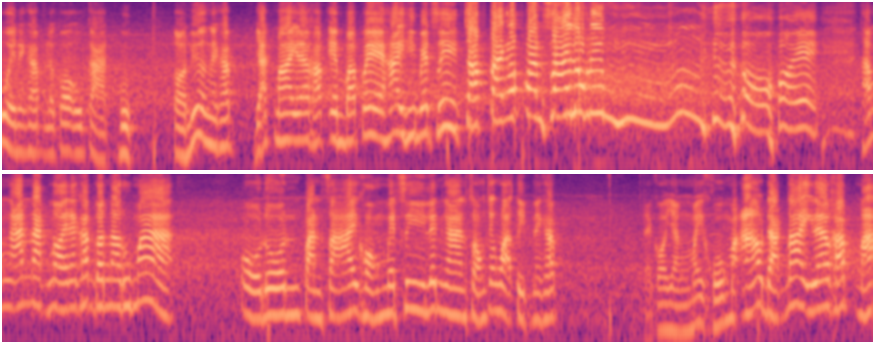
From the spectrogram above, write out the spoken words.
ด้วยนะครับ แล้วก็โอกาสบุกต่อเนื่องนะครับ ยัดมาอีกแล้วครับ เอ็มบัปเป้ให้ทีเมสซี่ จับแต่งแล้วปั่นซ้ายลูกนี้โอ้ยทำงานหนักหน่อยนะครับดอนนารุม่าโอ้โดนปั่นซ้ายของเมสซี่เล่นงาน 2 จังหวะติดนะครับ แต่ก็ยังไม่โค้งมาอ้าวดักได้อีกแล้วครับ มา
